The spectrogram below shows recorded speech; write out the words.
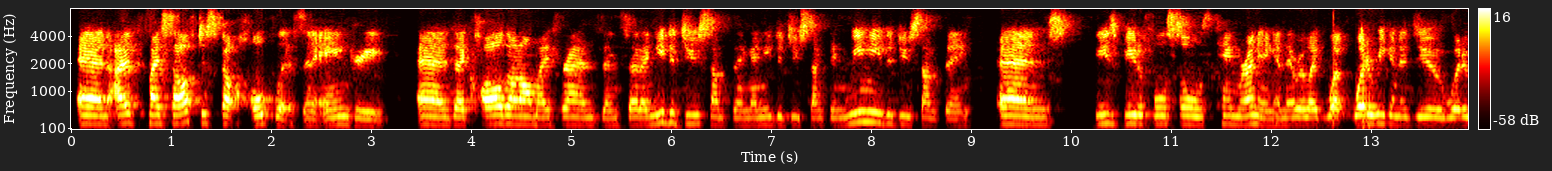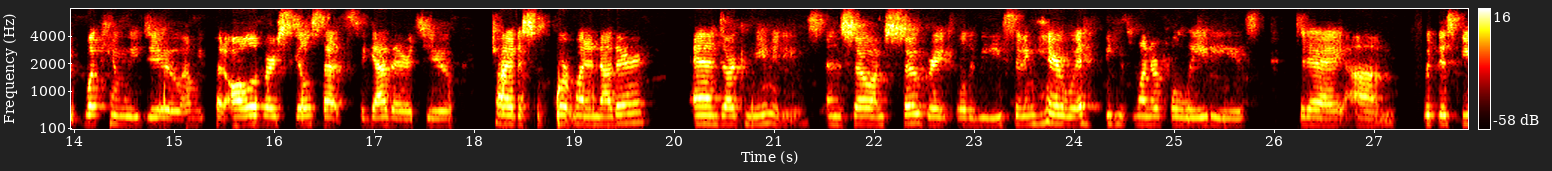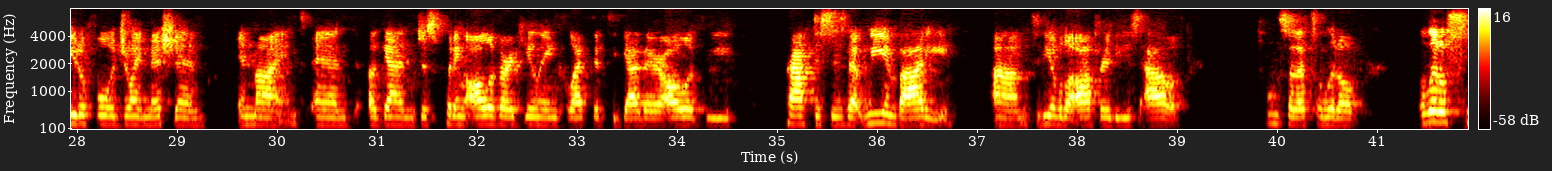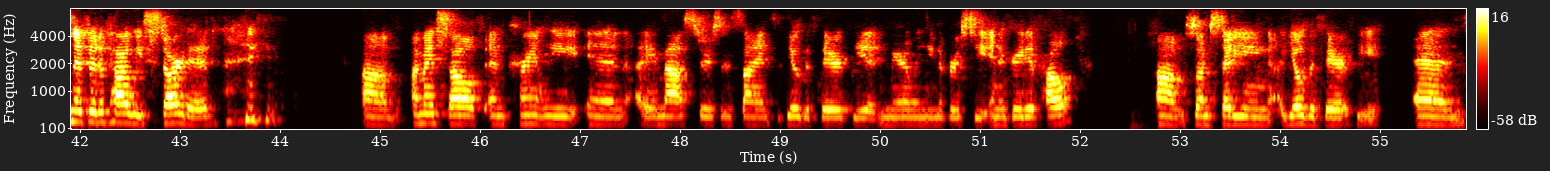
And I've myself just felt hopeless and angry and I called on all my friends and said, I need to do something. I need to do something. We need to do something. And these beautiful souls came running and they were like, what, what are we going to do? What, what can we do? And we put all of our skill sets together to try to support one another and our communities. And so I'm so grateful to be sitting here with these wonderful ladies today um, with this beautiful joint mission in mind. And again, just putting all of our healing collective together, all of the practices that we embody um, to be able to offer these out. And so that's a little, a little snippet of how we started. um, I myself am currently in a master's in science of yoga therapy at Maryland University Integrative Health. Um, so I'm studying yoga therapy and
